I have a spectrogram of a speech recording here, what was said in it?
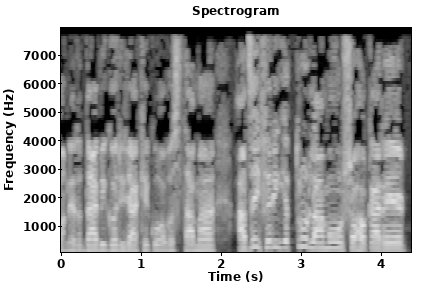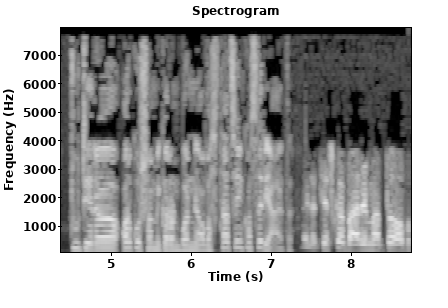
भनेर दावी गरिराखेको अवस्थामा अझै फेरि यत्रो लामो सहकार्य टुटेर अर्को समीकरण बन्ने अवस्था चाहिँ कसरी आयो त? होइन त्यसको बारेमा त अब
